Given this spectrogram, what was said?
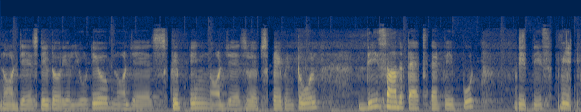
Node.js tutorial YouTube Node.js scripting Node.js web scraping tool. These are the tags that we put with this video.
